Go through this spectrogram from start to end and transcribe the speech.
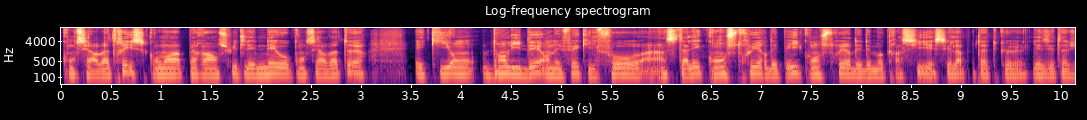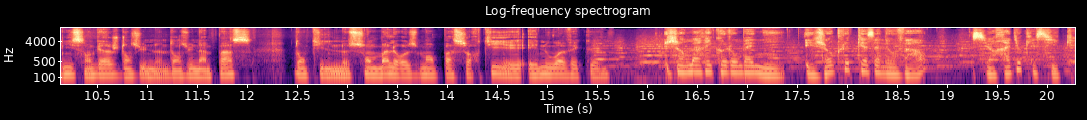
conservatrices, qu'on appellera ensuite les néoconservateurs, et qui ont dans l'idée, en effet, qu'il faut installer, construire des pays, construire des démocraties, et c'est là peut-être que les États-Unis s'engagent dans une, dans une impasse dont ils ne sont malheureusement pas sortis, et, et nous avec eux. Jean-Marie Colombani et Jean-Claude Casanova sur Radio Classique.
